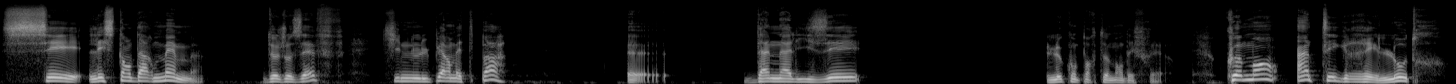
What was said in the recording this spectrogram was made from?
C'est les standards mêmes de Joseph qui ne lui permettent pas euh, d'analyser le comportement des frères. Comment intégrer l'autre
